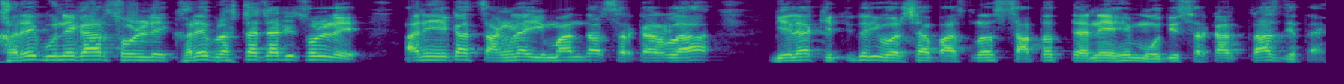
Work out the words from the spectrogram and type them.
खरे गुन्हेगार सोडले खरे भ्रष्टाचारी सोडले आणि एका चांगल्या इमानदार सरकारला गेल्या कितीतरी वर्षापासून सातत्याने हे मोदी सरकार त्रास देत आहे.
